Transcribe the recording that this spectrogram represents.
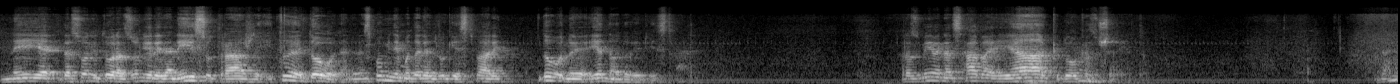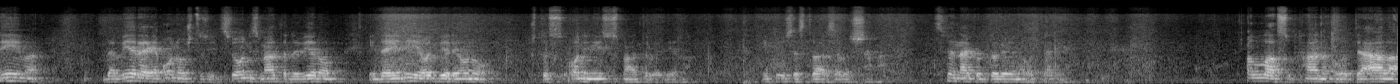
ne je, da su oni to razumjeli, da nisu tražili i to je dovoljno. Ne spominjemo dalje druge stvari, dovoljno je jedna od ove dvije stvari razumijevanje ashaba je jak dokaz u šarijetu. Da nema, da vjera je ono što su oni smatrali vjerom i da je nije od vjere ono što su, oni nisu smatrali vjerom. I tu se stvar završava. Sve nakon toga je novotarije. Allah subhanahu wa ta'ala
